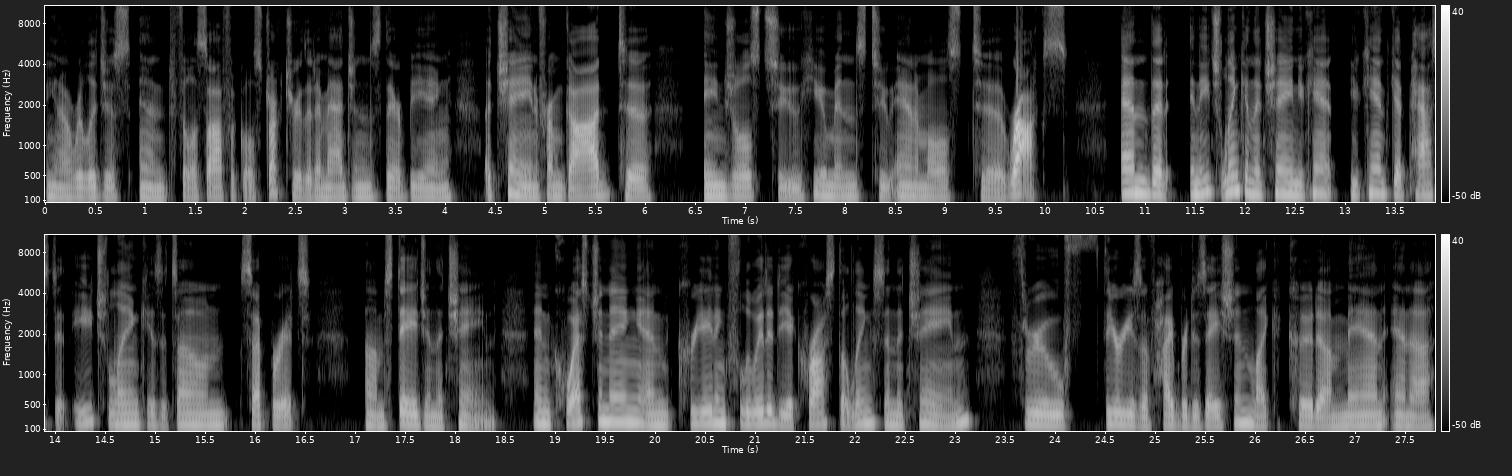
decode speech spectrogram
you know religious and philosophical structure that imagines there being a chain from God to angels to humans to animals to rocks and that in each link in the chain you can't you can't get past it. Each link is its own separate um, stage in the chain. And questioning and creating fluidity across the links in the chain through theories of hybridization like could a man and a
